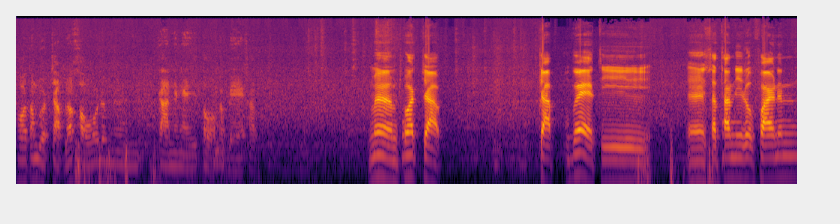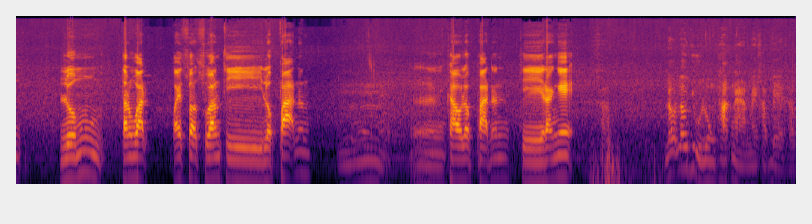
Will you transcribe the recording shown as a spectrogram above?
พอตำรวจจับแล้วเขาดำเนินการยังไงต่อกับแบร์ครับ แม่ทางวัดจับ จับแว่ที่เอ่อสถานีรถไฟนั้นหลุมทางวัดไปสอบสวนที่หลบปะนั้นอืมเอ่อเข้าหลบปะนั้นที่ระแงะ ครับ แล้วเราอยู่โรงพักนานไหมครับแบร์ครับ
